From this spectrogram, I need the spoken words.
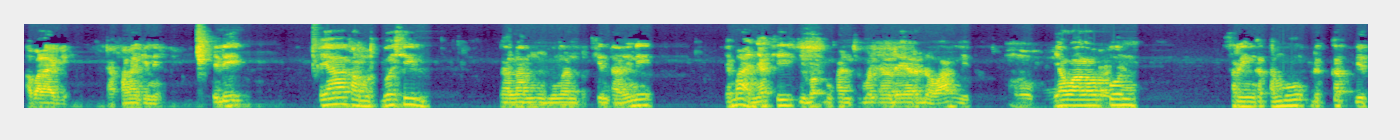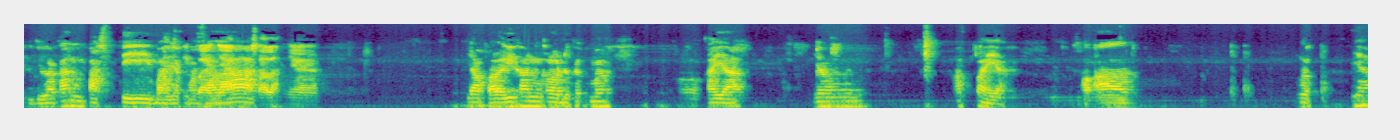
Apalagi apalagi nih? Jadi ya kalau menurut gue sih dalam hubungan percintaan ini ya banyak sih juga bukan cuma LDR doang gitu. Ya walaupun sering ketemu deket gitu juga kan pasti banyak Pasti masalah. banyak masalahnya. Ya apalagi kan kalau deket mah oh, kayak yang apa ya soal ya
